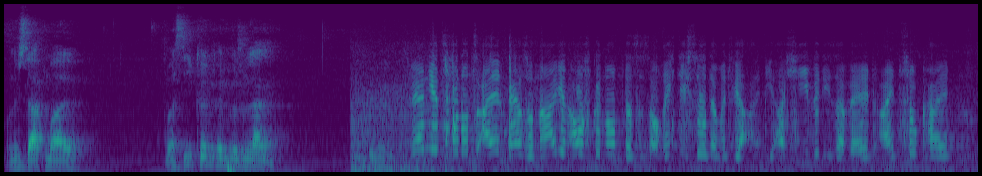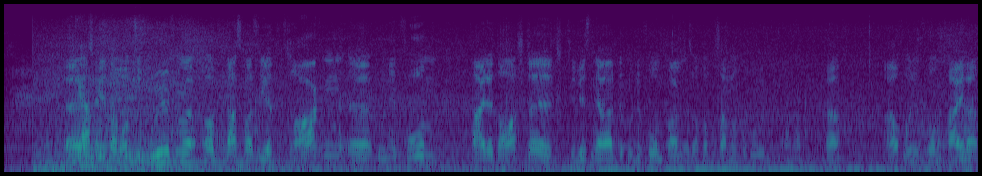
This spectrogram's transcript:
Und ich sag mal, was sie können, können wir schon lange. Es werden jetzt von uns allen Personalien aufgenommen, das ist auch richtig so, damit wir in die Archive dieser Welt Einzug halten. Äh, es geht darum zu prüfen, ob das, was Sie jetzt tragen, äh, Uniformteile darstellt. Sie wissen ja, Uniform tragen ist auf der Versammlung verboten. Ja, auch Uniformteile.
